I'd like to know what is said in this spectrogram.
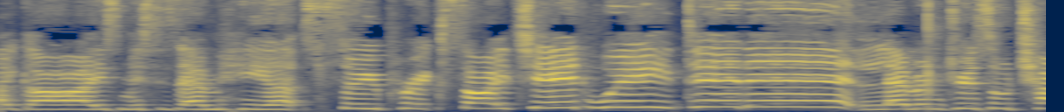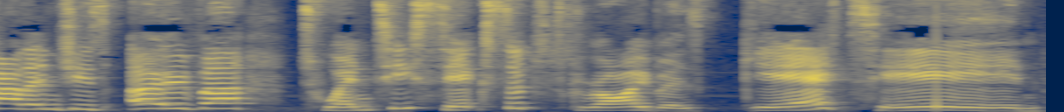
Hi guys, Mrs M here. Super excited. We did it. Lemon Drizzle Challenge is over. 26 subscribers. Get in.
